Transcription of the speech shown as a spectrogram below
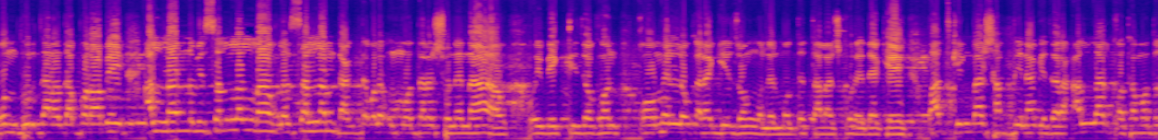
বন্ধুর জানাজা পড়াবে। আল্লাহ নবী সাল্লাল্লাহু সাল্লাম ডাকতে বলে, উম্মতারা, শুনে নাও। ওই ব্যক্তি যখন কমের লোকেরা গিয়ে জঙ্গলের মধ্যে তালাশ করে দেখে, পাঁচ কিংবা সাত দিন আগে যারা আল্লাহর কথা মতো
